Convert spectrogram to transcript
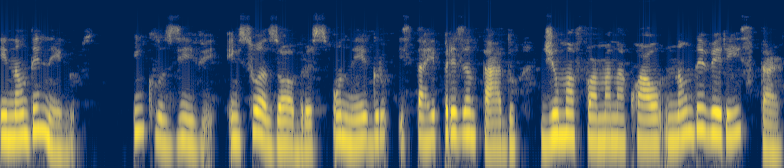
e não de negros. Inclusive, em suas obras, o negro está representado de uma forma na qual não deveria estar,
